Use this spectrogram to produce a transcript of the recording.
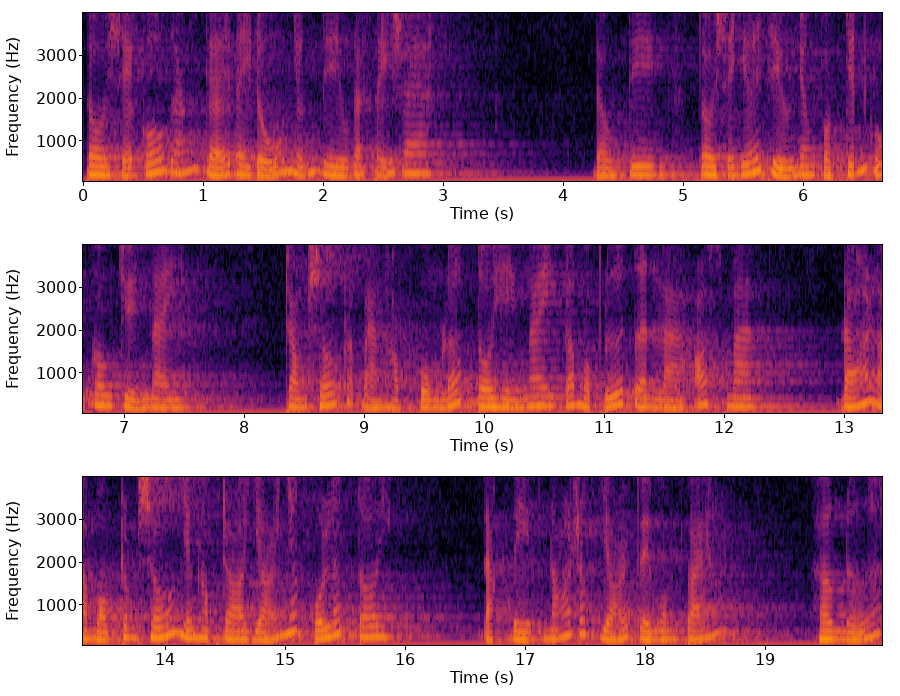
Tôi sẽ cố gắng kể đầy đủ những điều đã xảy ra. Đầu tiên, tôi sẽ giới thiệu nhân vật chính của câu chuyện này. Trong số các bạn học cùng lớp tôi hiện nay có một đứa tên là Osman. Đó là một trong số những học trò giỏi nhất của lớp tôi. Đặc biệt nó rất giỏi về môn toán. Hơn nữa,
